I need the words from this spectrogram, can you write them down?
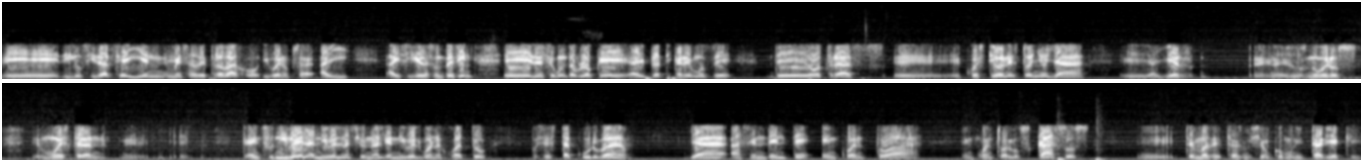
eh, dilucidarse ahí en mesa de trabajo y bueno, pues ahí ahí sigue el asunto. En fin, eh, en el segundo bloque ahí platicaremos de de otras eh, cuestiones, Toño, ya eh, ayer eh, los números muestran en su nivel, a nivel nacional y a nivel Guanajuato, pues esta curva ya ascendente en cuanto a en cuanto a los casos, temas de transmisión comunitaria que,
